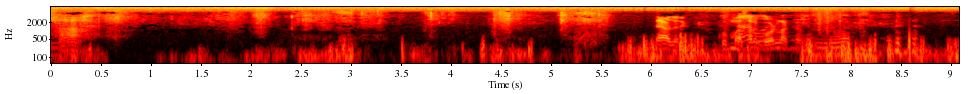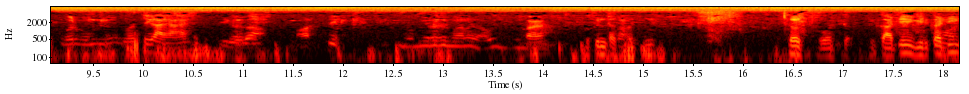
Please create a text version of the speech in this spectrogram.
हा। द्या खूप मसाला गोड लागतात काय आहे टाका काठी गिरकाठी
